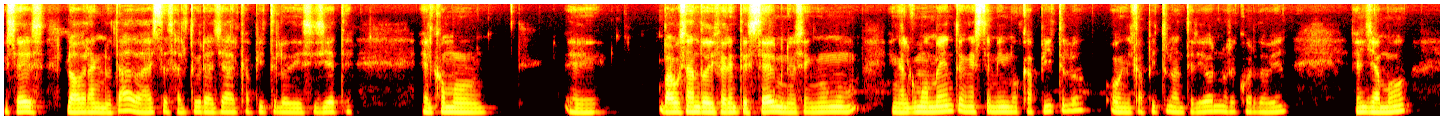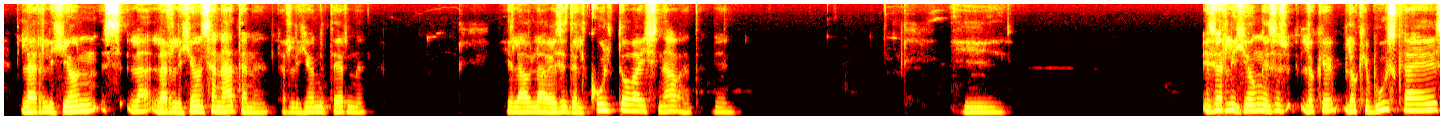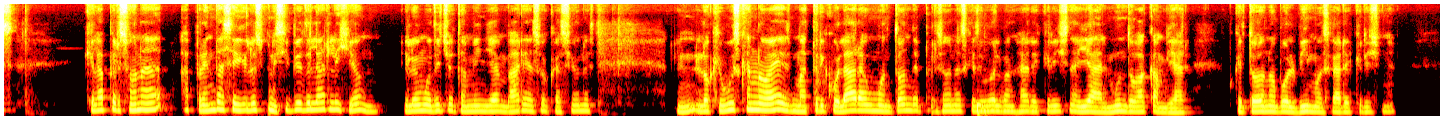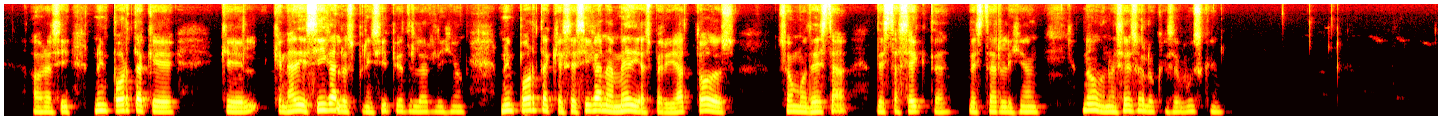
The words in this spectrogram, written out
Ustedes lo habrán notado a estas alturas ya, el capítulo 17. Él como eh, va usando diferentes términos. En, un, en algún momento, en este mismo capítulo, o en el capítulo anterior, no recuerdo bien, él llamó la religión, la, religión sanatana, la religión eterna. Y él habla a veces del culto Vaishnava también. Y esa religión, eso es lo que, lo que busca es que la persona aprenda a seguir los principios de la religión. Y lo hemos dicho también ya en varias ocasiones. Lo que buscan no es matricular a un montón de personas que se vuelvan Hare Krishna, ya el mundo va a cambiar, porque todos nos volvimos Hare Krishna. Ahora sí, no importa que, que, que nadie siga los principios de la religión, no importa que se sigan a medias, pero ya todos somos de esta, de esta secta, de esta religión. No, no es eso lo que se busca.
